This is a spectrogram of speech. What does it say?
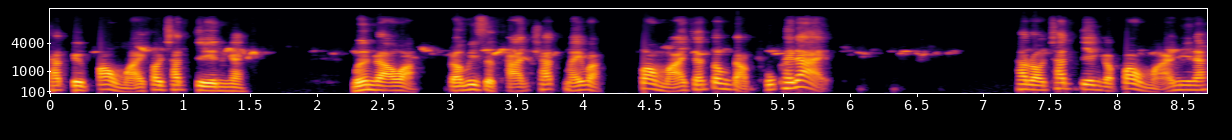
ชัดคือเป้าหมายเขาชัดเจนไง เหมือนเราอะ เรามีศรัทธาชัดไหมว่า เป้าหมายฉันต้องดับทุกข์ให้ได้ ถ้าเราชัดเจนกับเป้าหมายนี้นะ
